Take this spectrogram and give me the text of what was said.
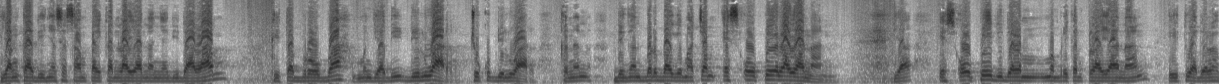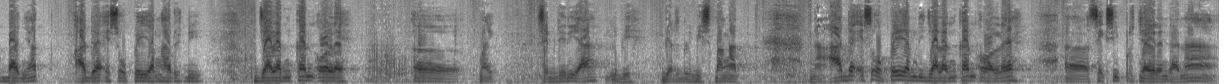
Yang tadinya saya sampaikan layanannya di dalam, kita berubah menjadi di luar, cukup di luar. Karena dengan berbagai macam SOP layanan. Ya, SOP di dalam memberikan pelayanan itu adalah banyak. Ada SOP yang harus dijalankan oleh uh, Mike. Saya berdiri ya, lebih biar lebih semangat Nah, ada SOP yang dijalankan oleh uh, seksi percayaan dana,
